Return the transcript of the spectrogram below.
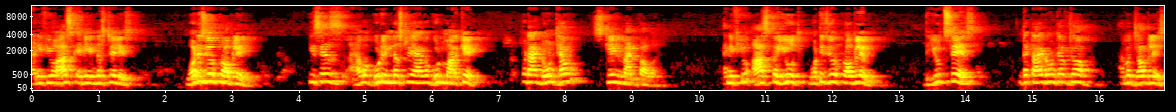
and if you ask any industrialist what is your problem? He says i have a good industry i have a good market but i don't have skilled manpower. And if you ask a youth what is your problem? The youth says that I don't have job, I'm a jobless.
